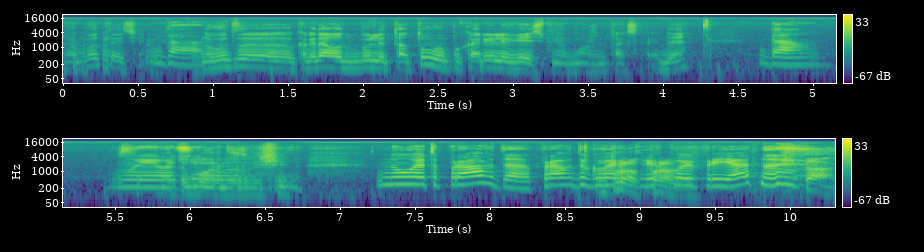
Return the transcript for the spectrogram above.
Работаете? Да. Ну вот, э, когда вот были тату, вы покорили весь мир, можно так сказать, да? Да. Мы Это очень... гордо звучит. Ну, это правда. Правду говорить правда, легко правда. и приятно. Так,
